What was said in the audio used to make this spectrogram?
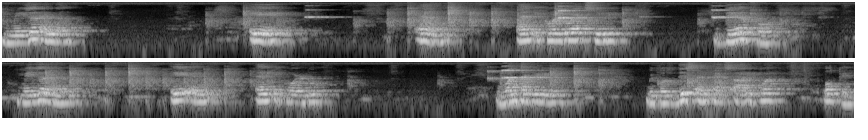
measure angle A and n equal to x degree. Therefore, major angle AN n equal to 130 degree because this and x are equal. Okay,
